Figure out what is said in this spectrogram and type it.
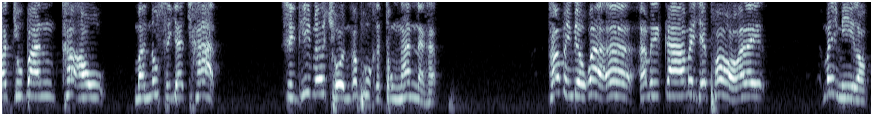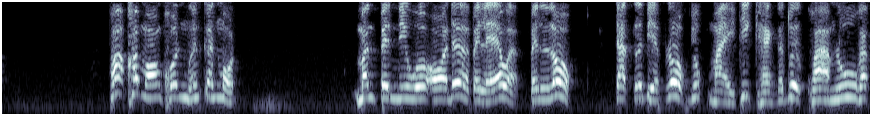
ปัจจุบันเขาเอามนุษยชาติ สิทธิมนุษยชนเขาพูดกันตรงนั้นนะครับเขาไม่บอกว่า เออ อเมริกาไม่ใช่พ่ออะไร ไม่มีหรอก เพราะเขามองคนเหมือนกันหมด มันเป็น New World Order ไปแล้วอะ เป็นโลกจัดระเบียบโลกยุคใหม่ที่แข่งกันด้วยความรู้ครับ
